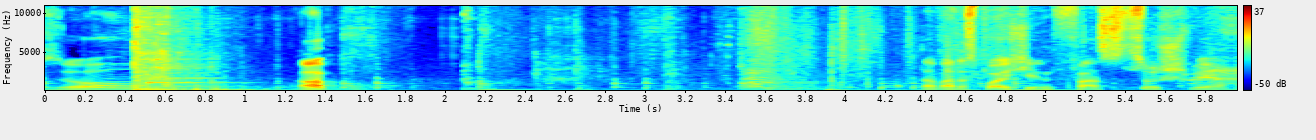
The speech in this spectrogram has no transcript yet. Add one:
So. Hopp. Da war das Bäuchchen fast zu schwer.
